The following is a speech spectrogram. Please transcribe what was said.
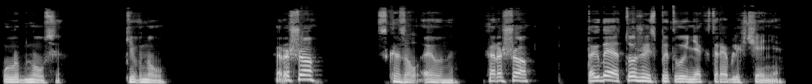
Улыбнулся. Кивнул. «Хорошо», — сказал Эвна. «Хорошо. Тогда я тоже испытываю некоторое облегчение».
